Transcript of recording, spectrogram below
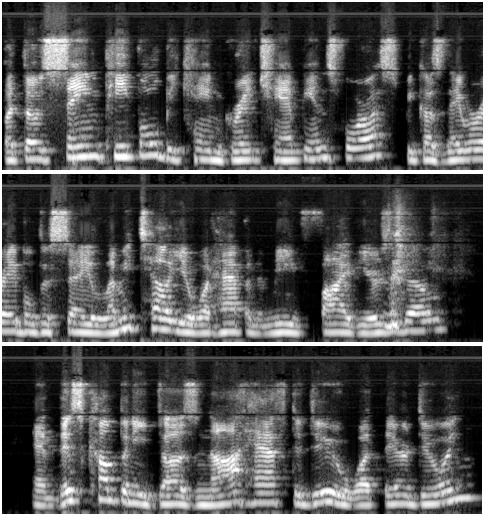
But those same people became great champions for us because they were able to say, let me tell you what happened to me five years ago. And this company does not have to do what they're doing.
